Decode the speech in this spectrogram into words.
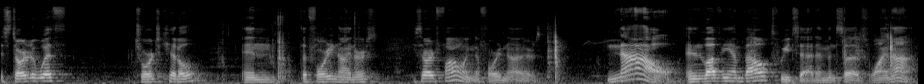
It started with George Kittle and the 49ers. He started following the 49ers. now. And Le'Veon Bell tweets at him and says, why not?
